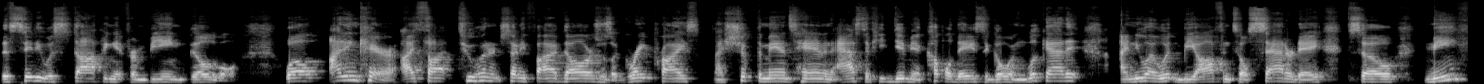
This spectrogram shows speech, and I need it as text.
the city was stopping it from being buildable. Well, I didn't care. I thought $275 was a great price. I shook the man's hand and asked if he'd give me a couple days to go and look at it. I knew I wouldn't be off until Saturday. So, me,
